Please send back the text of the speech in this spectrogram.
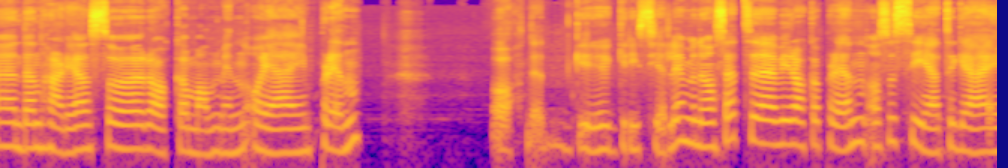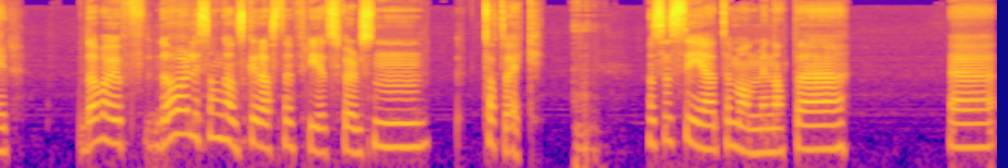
Eh, den helga så raka mannen min og jeg plenen. Å, det er gr- griskjedelig, men uansett. eh, Vi raka plenen, og så sier jeg til Geir Da var jo da var liksom ganske raskt den frihetsfølelsen tatt vekk. Og så sier jeg til mannen min at eh, eh,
